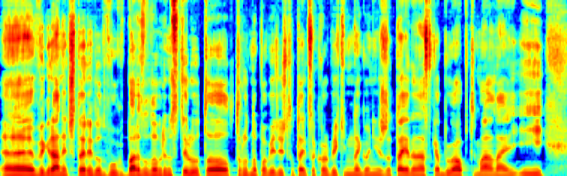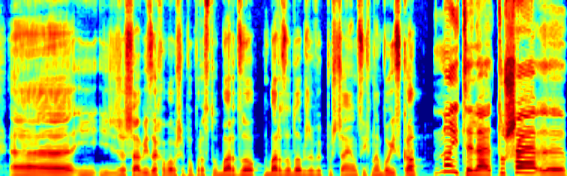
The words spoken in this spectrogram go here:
e, wygrany 4 do 2 w bardzo dobrym stylu, to trudno powiedzieć tutaj cokolwiek innego niż, że ta jedenastka była optymalna i, e, i, i że Xavi zachował się po prostu bardzo, bardzo dobrze wypuszczając ich na boisko. No i tyle. Tusze y,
